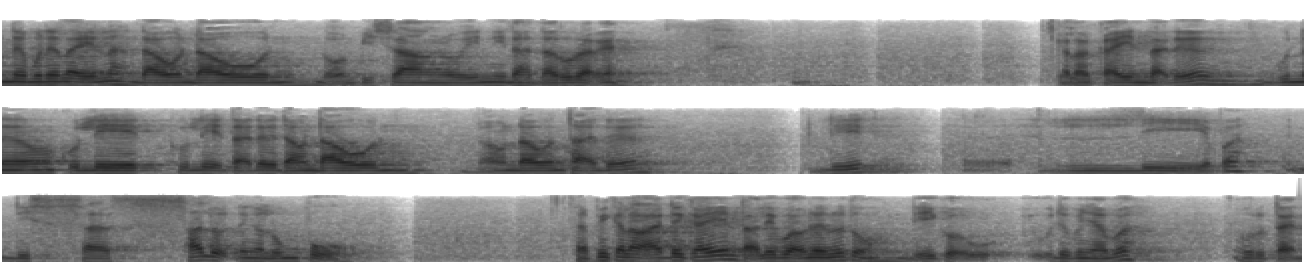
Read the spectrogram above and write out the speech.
benda-benda lain lah. Daun-daun, daun pisang, ini dah darurat kan. Kalau kain tak ada, guna kulit, kulit tak ada, daun-daun, daun-daun tak ada. Di, li, apa, disalut dengan lumpur. Tapi kalau ada kain tak boleh buat benda tu. Dia ikut dia punya apa? Urutan.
